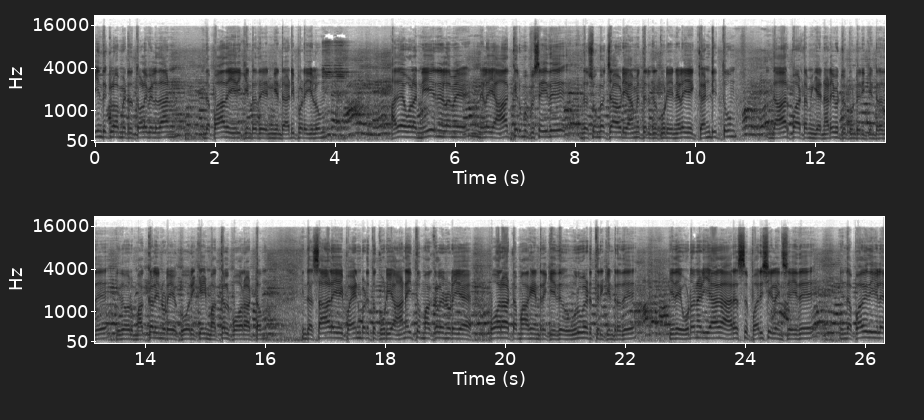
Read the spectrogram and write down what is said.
ஐந்து கிலோமீட்டர் தொலைவில் தான் இந்த பாதை இருக்கின்றது என்கின்ற அடிப்படையிலும் அதே போல நீர் நிலைமை நிலையை ஆக்கிரமிப்பு செய்து இந்த சுங்கச்சாவடி அமைத்திருக்கக்கூடிய நிலையை கண்டித்தும் இந்த ஆர்ப்பாட்டம் இங்கே நடைபெற்று கொண்டிருக்கின்றது. இது ஒரு மக்களினுடைய கோரிக்கை மக்கள் போராட்டம். இந்த சாலையை பயன்படுத்தக்கூடிய அனைத்து மக்களினுடைய போராட்டமாக இன்றைக்கு இது உருவெடுத்திருக்கின்றது. இதை உடனடியாக அரசு பரிசீலனை செய்து இந்த பகுதியில்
